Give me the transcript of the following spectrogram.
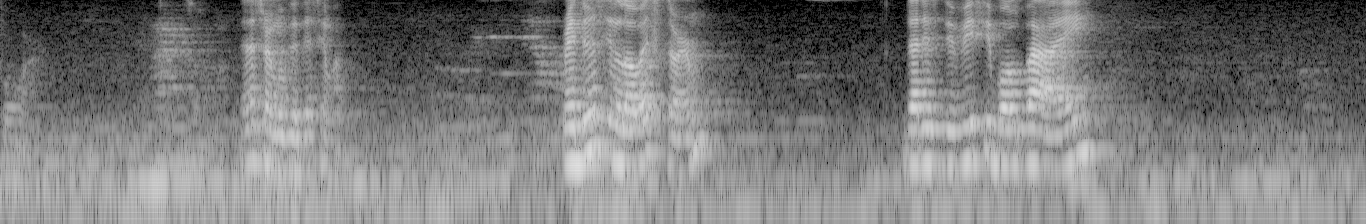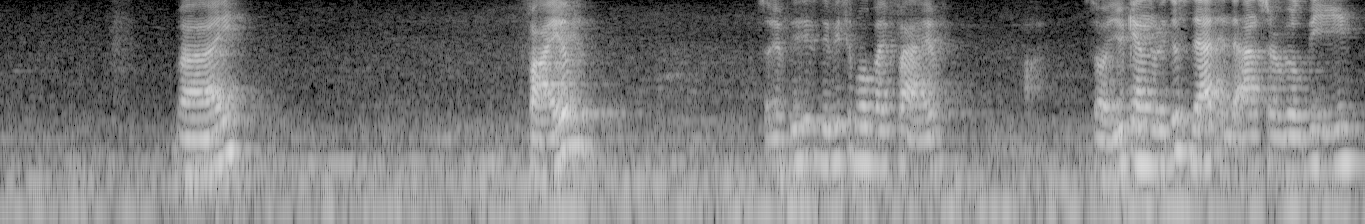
four. So let us remove the decimal. Reduce in lowest term that is divisible by by 5 so if this is divisible by 5 so you can reduce that and the answer will be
